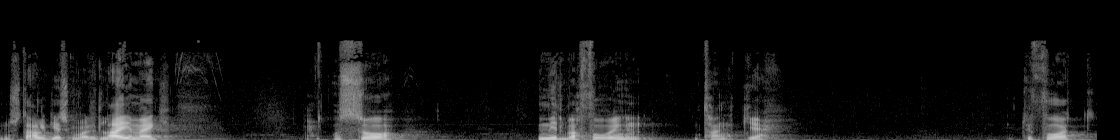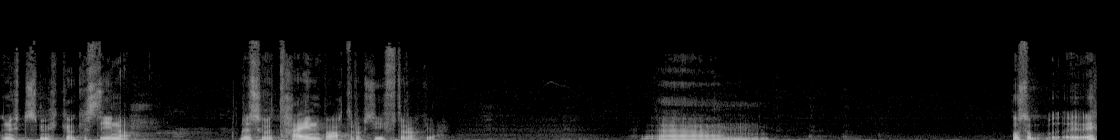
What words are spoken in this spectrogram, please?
nostalgisk og var litt lei meg. Og så umiddelbart får jeg en tanke. Du får et nytt smykke av Kristina. Det skal være tegn på at dere gifter dere. Um, så, eh,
